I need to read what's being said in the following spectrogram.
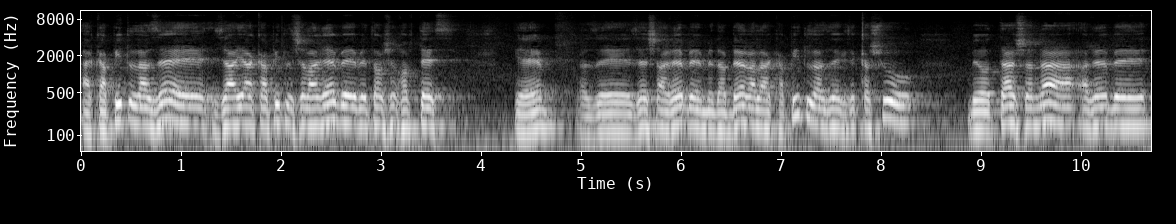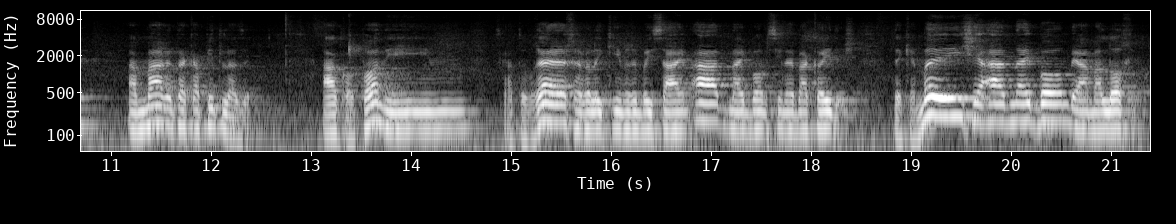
הקפיטל הזה, זה היה הקפיטל של הרבי בתשכ"ט. Yeah, אז זה שהרבה מדבר על הקפיטל הזה, זה קשור באותה שנה הרבה אמר את הקפיטל הזה. הקופונים, כתוב רכב אליקים ריבי סיים עד נייבום סיני בקוידש. זה כמי שעד נייבום בהמלוכים.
